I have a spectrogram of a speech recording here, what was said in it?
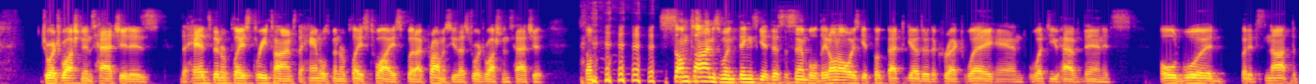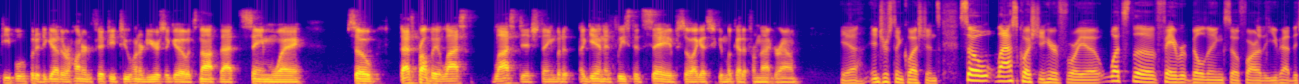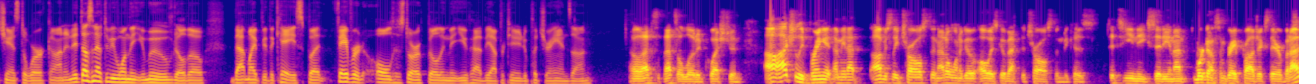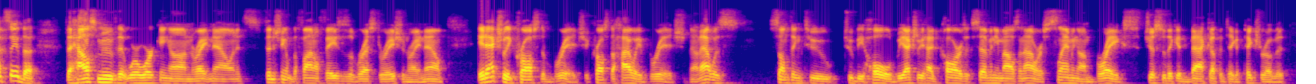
George Washington's hatchet is the head's been replaced three times, the handle's been replaced twice, but I promise you that's George Washington's hatchet. Some, sometimes when things get disassembled, they don't always get put back together the correct way. And what do you have then? It's old wood, but it's not the people who put it together 150, 200 years ago. It's not that same way. So that's probably a last last ditch thing. But it, again, at least it's saved. So I guess you can look at it from that ground. Yeah, interesting questions. So, last question here for you. What's the favorite building so far that you've had the chance to work on? And it doesn't have to be one that you moved, although that might be the case, but favorite old historic building that you've had the opportunity to put your hands on? Oh, that's that's a loaded question. I'll actually bring it. I mean, I, obviously Charleston. I don't want to go always go back to Charleston because it's a unique city, and I've worked on some great projects there. But I'd say the the house move that we're working on right now, and it's finishing up the final phases of restoration right now. It actually crossed a bridge. It crossed a highway bridge. Now that was something to to behold. We actually had cars at 70 miles an hour slamming on brakes just so they could back up and take a picture of it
